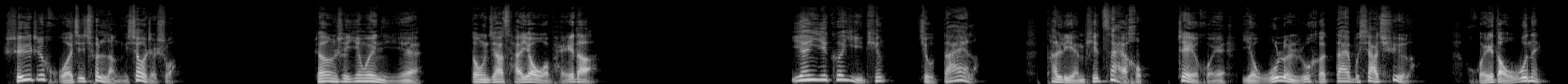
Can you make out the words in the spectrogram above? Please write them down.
谁知伙计却冷笑着说：“正是因为你，东家才要我赔的。”烟一哥一听就呆了，他脸皮再厚，这回也无论如何待不下去了。回到屋内，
